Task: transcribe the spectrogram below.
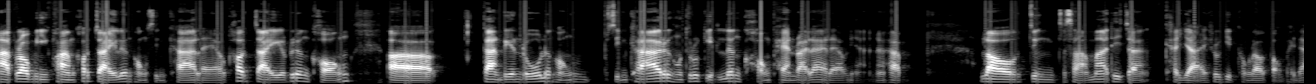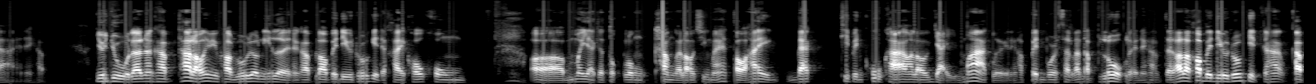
หากเรามีความเข้าใจเรื่องของสินค้าแล้ว เข้าใจเรื่องของอการเรียนรู้เรื่องของสินค้าเรื่องของธุรกิจเรื่องของแผนรายได้แล้วเนี่ยนะครับ เราจึงจะสามารถที่จะขยายธุรกิจของเราต่อไปได้นะครับ อยู่ๆแล้วนะครับ ถ้าเราไม่มีความรู้เรื่องนี้เลยนะครับ เราไปดีลธุรกิจกับใครเขาคงเอ่อไม่อยากจะตกลงทำกับเราจริงไหมต่อให้แบ็คที่เป็นคู่ค้าของเราใหญ่มากเลยนะครับเป็นบริษัทระดับโลกเลยนะครับ แต่ถ้าเราเข้าไปดีลธุรกิจนะครับกับ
